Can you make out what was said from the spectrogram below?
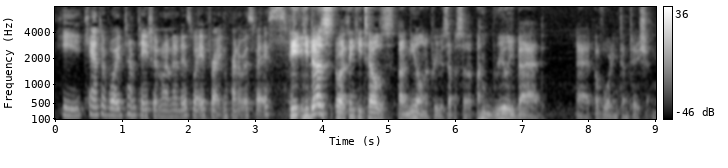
he can't avoid temptation when it is waved right in front of his face. He he does. Well, I think he tells uh, Neal in a previous episode, "I'm really bad at avoiding temptation,"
